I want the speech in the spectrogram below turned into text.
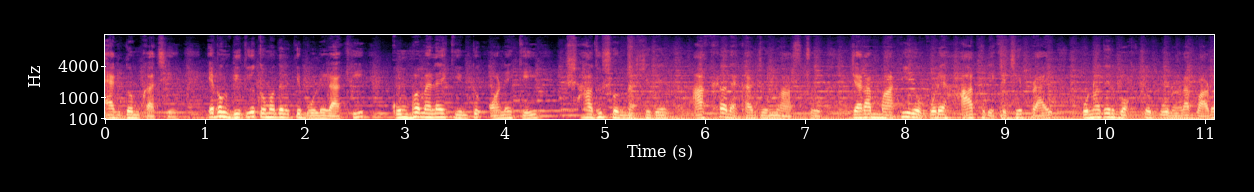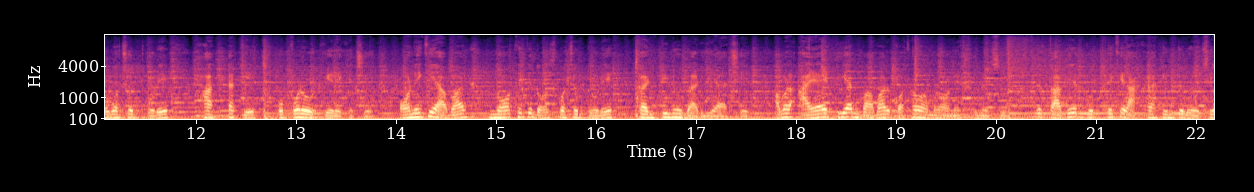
একদম কাছে। এবং দ্বিতীয় তোমাদেরকে বলে রাখি কুম্ভমেলায় কিন্তু অনেকেই সাধু সন্ন্যাসীদের আখড়া দেখার জন্য আসছো, যারা মাটির ওপরে হাত রেখেছে প্রায় ওনাদের বক্তব্য ওনারা বারো বছর ধরে হাতটাকে ওপরে উঠিয়ে রেখেছে। অনেকে আবার ন থেকে দশ বছর ধরে কন্টিনিউ দাঁড়িয়ে আছে। আবার আইআইটিয়ান বাবার কথাও আমরা অনেক শুনেছি তো তাদের প্রত্যেকের আখড়া কিন্তু রয়েছে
